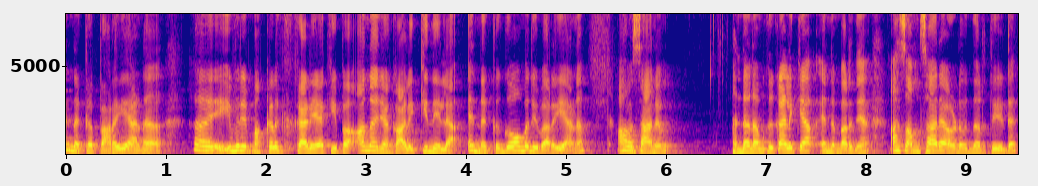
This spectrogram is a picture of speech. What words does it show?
എന്നൊക്കെ പറയാണ്. ഇവർ കളിയാക്കി കളിയാക്കിയപ്പോൾ അന്നാ ഞാൻ കളിക്കുന്നില്ല എന്നൊക്കെ ഗോമതി പറയാണ്. അവസാനം എന്താ നമുക്ക് കളിക്കാം എന്ന് പറഞ്ഞ് ആ സംസാരം അവിടെ നിർത്തിയിട്ട്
